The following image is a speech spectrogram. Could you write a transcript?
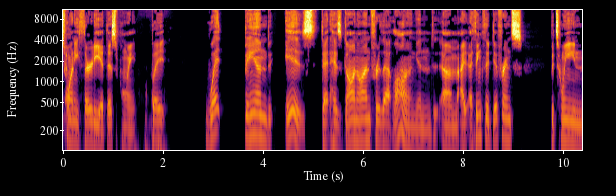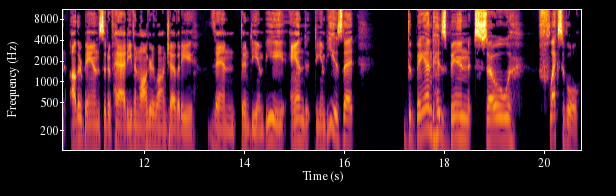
yep. 20 30 at this point but what band is that has gone on for that long and um, I, I think the difference between other bands that have had even longer longevity than than DMB and DMB is that the band has been so flexible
